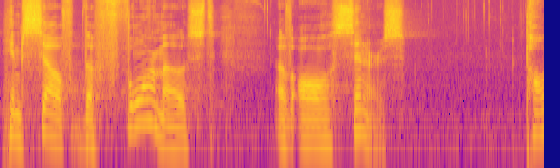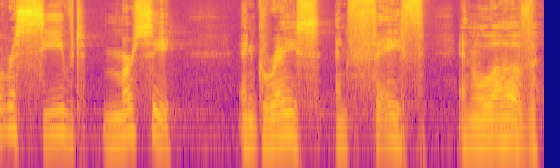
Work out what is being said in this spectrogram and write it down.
himself the foremost of all sinners. Paul received mercy and grace and faith and love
